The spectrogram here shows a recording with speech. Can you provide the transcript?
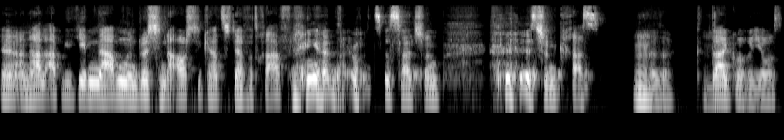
äh, an Halle abgegeben haben und durch den Ausstieg hat sich der Vertrag verlängert. Bei uns ist halt schon, ist schon krass. Hm. Also total kurios.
